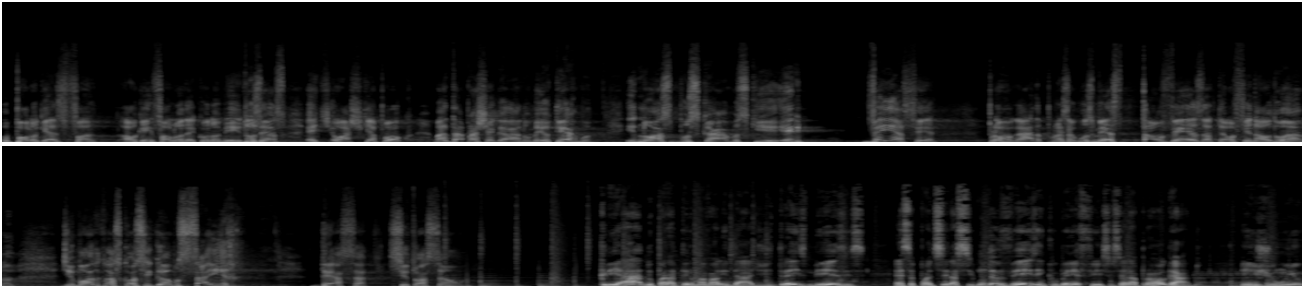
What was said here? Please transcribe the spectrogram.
O Paulo Guedes, alguém falou da economia em 200, eu acho que é pouco, mas dá para chegar no meio termo e nós buscarmos que ele venha a ser prorrogado por mais alguns meses, talvez até o final do ano, de modo que nós consigamos sair dessa situação. Criado para ter uma validade de três meses, essa pode ser a segunda vez em que o benefício será prorrogado. Em junho,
